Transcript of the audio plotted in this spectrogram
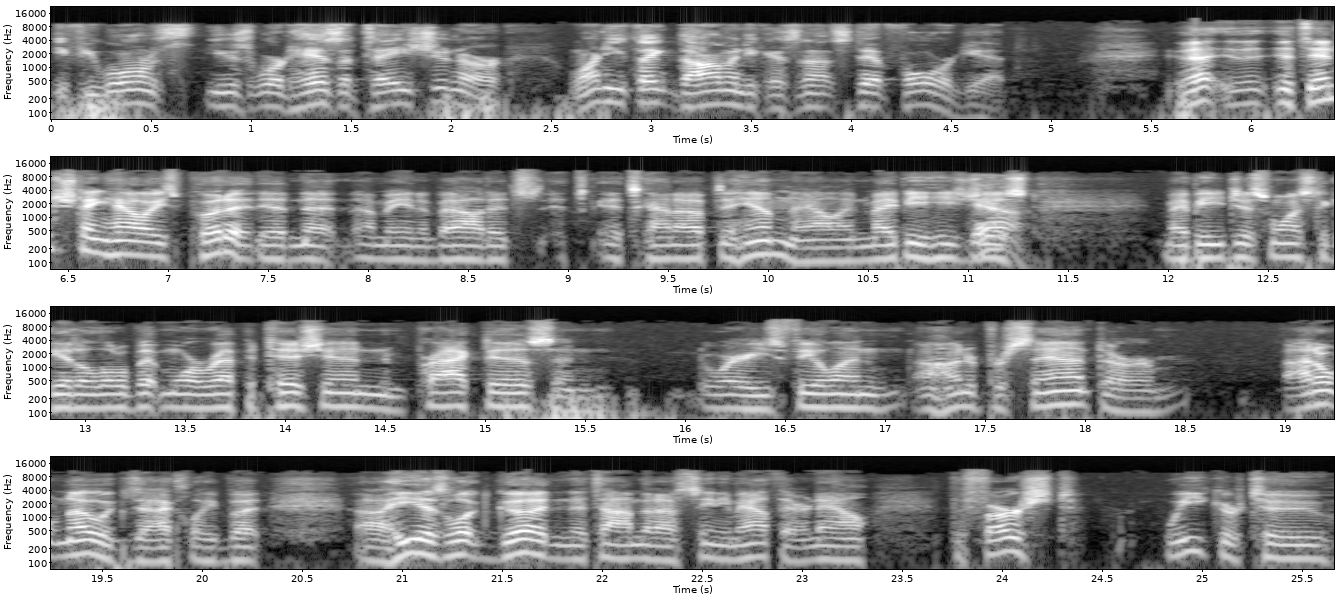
if you want to use the word hesitation, or why do you think Dominic has not stepped forward yet? That, it's interesting how he's put it, isn't it? I mean, about it's it's it's kind of up to him now, and maybe he's Yeah. just maybe he just wants to get a little bit more repetition and practice, and where he's feeling 100%, or I don't know exactly, but uh, he has looked good in the time that I've seen him out there. Now, the first week or two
